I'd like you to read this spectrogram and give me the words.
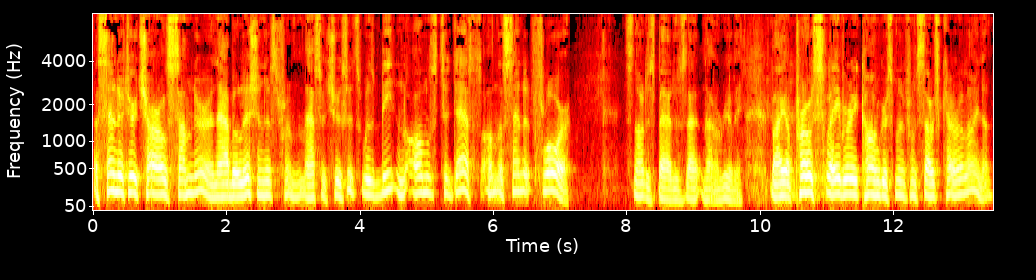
A Senator Charles Sumner, an abolitionist from Massachusetts, was beaten almost to death on the Senate floor. It's not as bad as that now, really, by a pro-slavery congressman from South Carolina.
